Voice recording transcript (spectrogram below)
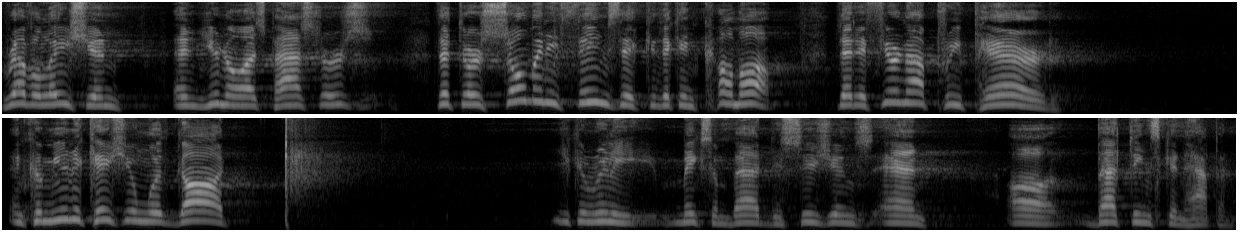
revelation, and you know, as pastors, that there's so many things that, that can come up that if you're not prepared in communication with God, you can really make some bad decisions and uh, bad things can happen.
